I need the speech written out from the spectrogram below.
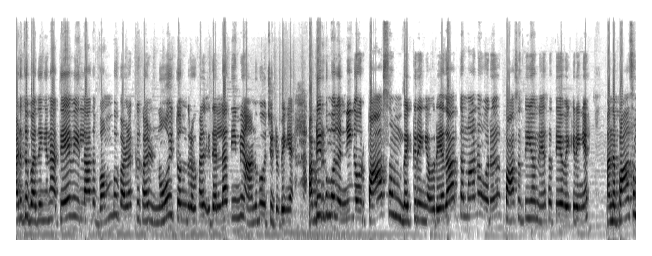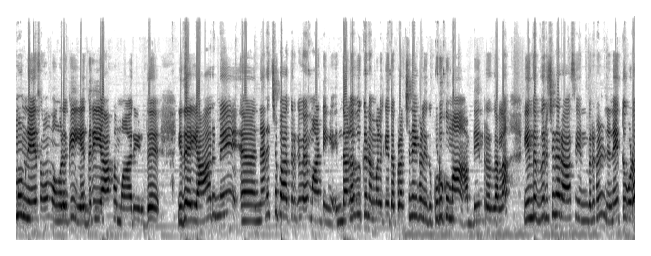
அடுத்து பாத்தீங்கன்னா தேவையில்லாத பம்பு வழக்குகள் நோய் தொந்தரவுகள் இது எல்லாத்தையுமே அனுபவிச்சுட்டு இருப்பீங்க. அப்படி இருக்கும்போது நீங்க ஒரு பாசம் வைக்கிறீங்க. ஒரு யதார்த்தமான ஒரு பாசத்தையோ நேசத்தையோ வைக்கிறீங்க. அந்த பாசமும் நேசமும் உங்களுக்கு எதிரியாக மாறிடுது. இதை யாருமே நினைச்சு பார்த்துருக்கவே மாட்டீங்க. இந்த அளவுக்கு நம்மளுக்கு இந்த பிரச்சனைகள் இது கொடுக்குமா அப்படின்றதெல்லாம் இந்த விருச்சிக ராசி என்பர்கள் நினைத்து கூட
